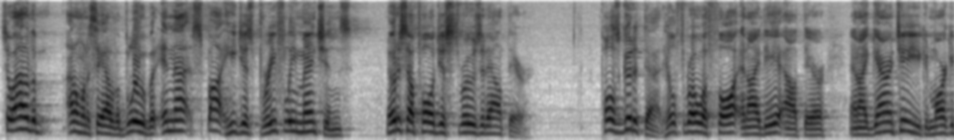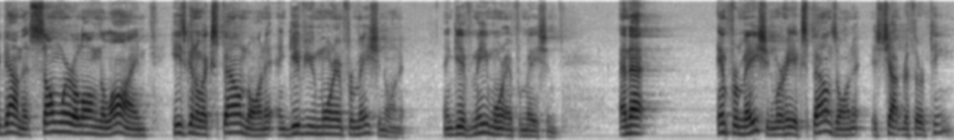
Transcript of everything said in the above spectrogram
So, out of the, I don't want to say out of the blue, but in that spot, he just briefly mentions, notice how Paul just throws it out there. Paul's good at that. He'll throw a thought, an idea out there, and I guarantee you, you can mark it down that somewhere along the line, He's going to expound on it and give you more information on it and give me more information. And that information where he expounds on it is chapter 13,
